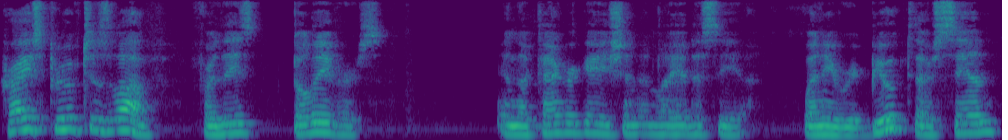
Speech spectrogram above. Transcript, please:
Christ proved his love for these believers in the congregation in Laodicea when he rebuked their sin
